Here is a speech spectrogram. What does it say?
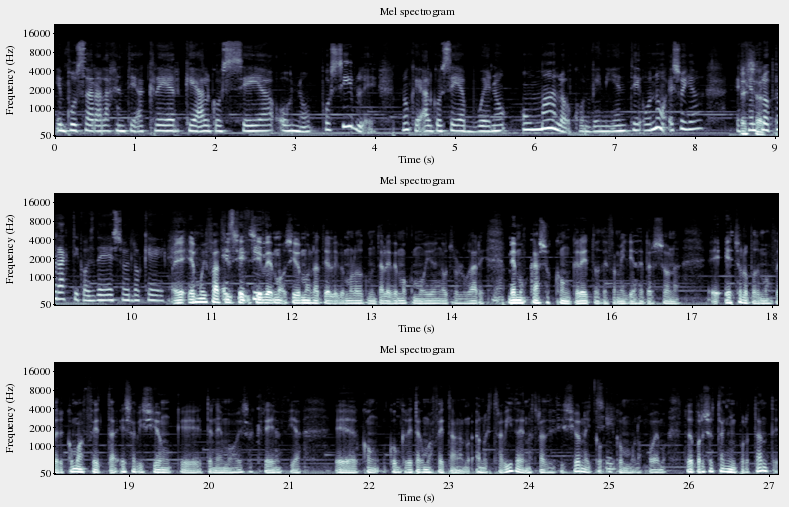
impulsar a la gente a creer que algo sea o no posible, ¿no? que algo sea bueno o malo, conveniente o no. Eso ya ejemplos Exacto. prácticos de eso es lo que Eh, Es muy fácil Es si, si vemos si vemos la tele, vemos los documentales, vemos cómo viven en otros lugares, Ya. vemos casos concretos de familias de personas. Eh, esto lo podemos ver, cómo afecta esa visión que tenemos, esas creencias eh, con- concretas, cómo afectan a, a nuestra vida, a nuestras decisiones y, Sí. y cómo nos movemos. Entonces, por eso es tan importante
